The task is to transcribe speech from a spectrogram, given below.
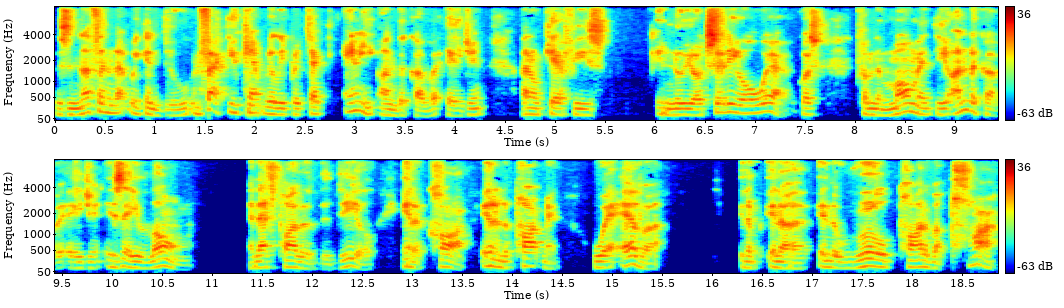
There's nothing that we can do. In fact, you can't really protect any undercover agent. I don't care if he's in New York City or where, because from the moment the undercover agent is alone, and that's part of the deal, in a car, in an apartment, wherever, in a in a in the rural part of a park,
